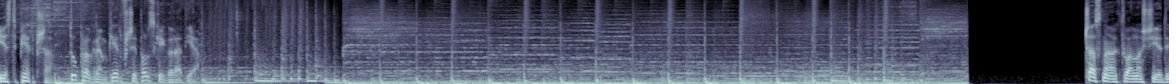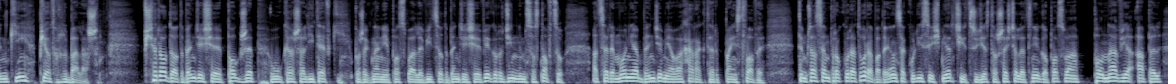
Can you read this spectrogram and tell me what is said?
Jest pierwsza. Tu program pierwszy Polskiego Radia. Czas na aktualności jedynki. Piotr Balasz. Środę odbędzie się pogrzeb Łukasza Litewki. Pożegnanie posła Lewicy odbędzie się w jego rodzinnym Sosnowcu, a ceremonia będzie miała charakter państwowy. Tymczasem prokuratura badająca kulisy śmierci 36-letniego posła ponawia apel,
